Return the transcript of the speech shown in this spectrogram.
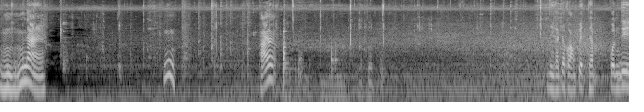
อืมไม่น่าเลยอืมผายสุดนี่ครับเจ้าของเป็ดครับ คนที่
